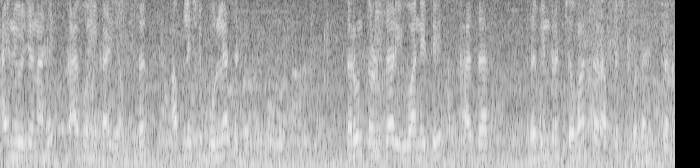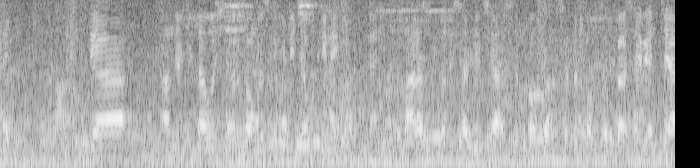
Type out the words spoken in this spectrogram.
काय नियोजन आहे काय भूमिका आहे याबद्दल आपल्याशी बोलण्यासाठी तरुण तडफदार युवा नेते खासदार रवींद्र चव्हाण सर आपल्यासोबत आहेत. सर काय सर त्या नांदेड जिल्हा व शहर काँग्रेस कमिटीच्या वतीने महाराष्ट्र प्रदेशाध्यक्ष हर्षद भाऊ हर्षवर्धन भाऊ सपकाळ साहेब यांच्या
